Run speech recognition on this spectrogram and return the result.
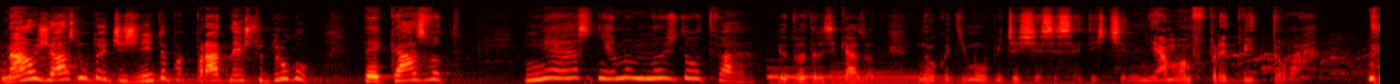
Най-ужасното е, че жените пък правят нещо друго. Те казват, не, аз нямам нужда от това. И отвътре си казват, но ако ти му обичаш, ще се сетиш, че нямам в предвид това.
